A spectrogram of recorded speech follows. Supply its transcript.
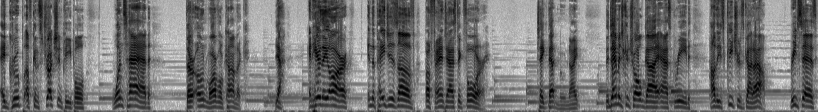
a group of construction people once had their own Marvel comic. Yeah, and here they are in the pages of The Fantastic Four. Take that, Moon Knight. The damage control guy asked Reed how these creatures got out. Reed says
